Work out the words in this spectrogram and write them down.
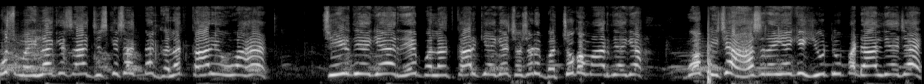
उस महिला के साथ जिसके साथ इतना गलत कार्य हुआ है, चीर दिया गया, रेप, बलात्कार किया गया छोटे छोटे बच्चों को मार दिया गया, वो पीछे हंस रही है कि यूट्यूब पर डाल दिया जाए।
